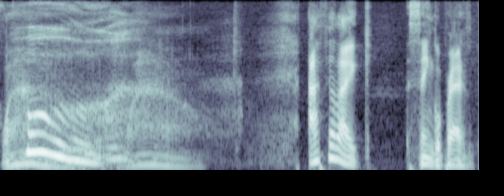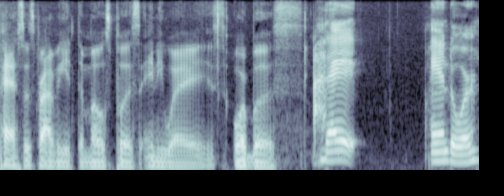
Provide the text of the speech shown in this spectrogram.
Wow. Wow. I feel like single pastors probably get the most puss, anyways, or bus. they and or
